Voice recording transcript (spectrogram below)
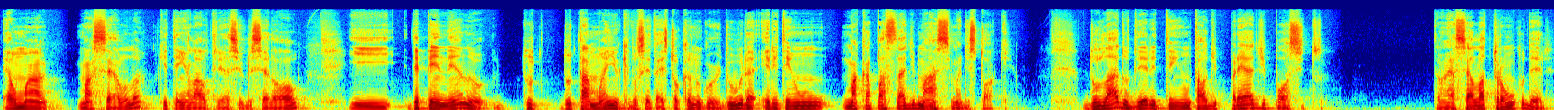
É uma, uma célula que tem lá o triacilglicerol, e dependendo do, do tamanho que você está estocando gordura, ele tem um, uma capacidade máxima de estoque. Do lado dele tem um tal de pré-adipócito. Então é a célula tronco dele.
